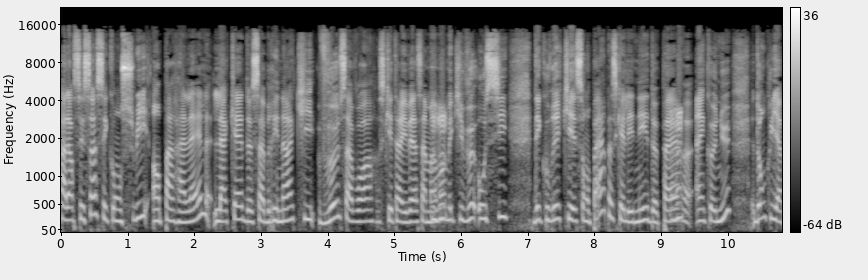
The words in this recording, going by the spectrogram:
Alors c'est ça, c'est qu'on suit en parallèle la quête de Sabrina qui veut savoir ce qui est arrivé à sa maman, Mhm. mais qui veut aussi découvrir qui est son père parce qu'elle est née de père euh, inconnu. Donc il y a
